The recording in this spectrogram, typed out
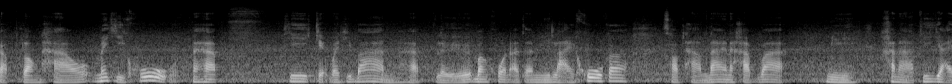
กับรองเท้าไม่กี่คู่นะครับ ที่เก็บไว้ที่บ้านนะครับ หรือบางคนอาจจะมีหลายคู่ก็สอบถามได้นะครับว่ามีขนาดที่ใหญ่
